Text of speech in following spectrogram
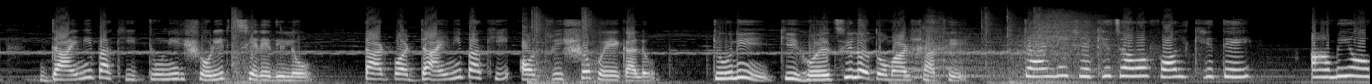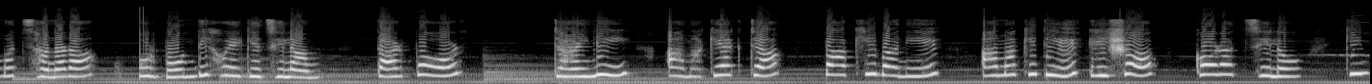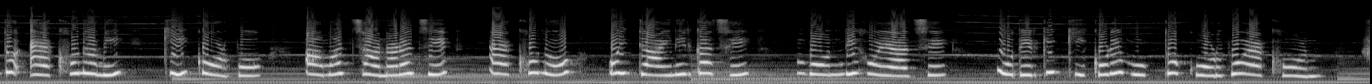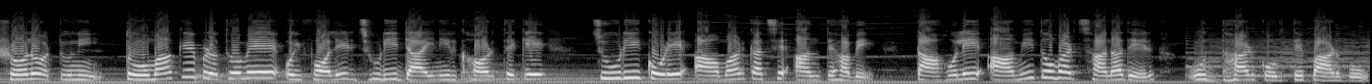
ডাইনি পাখি টুনির শরীর ছেড়ে দিল। তারপর ডাইনি পাখি অদৃশ্য হয়ে গেল। টুনি, কি হয়েছিল তোমার সাথে? ডাইনি রেখে যাওয়া ফল খেতে আমি আমার ছানারা ওর বন্দি হয়ে গেছিলাম। তারপর ডাইনি আমাকে একটা পাখি বানিয়ে আমাকে দিয়ে এইসব করাচ্ছিল। কিন্তু এখন আমি কি করব? আমার ছানারা যে এখনও ওই ডাইনির কাছে বন্দি হয়ে আছে। ওদেরকে কি করে মুক্ত করব এখন? শোনো টুনি তোমাকে প্রথমে ওই ফলের ঝুড়ি ডাইনির ঘর থেকে চুরি করে আমার কাছে আনতে হবে। তাহলে আমি তোমার ছানাদের উদ্ধার করতে পারব।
